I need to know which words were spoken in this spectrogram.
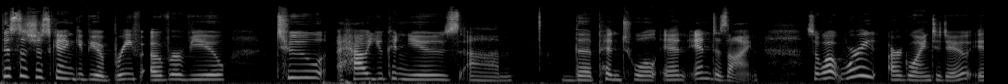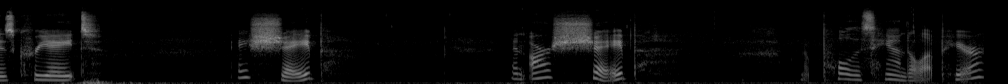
This is just going to give you a brief overview to how you can use um, the pen tool in InDesign. So what we are going to do is create a shape. And our shape pull this handle up here.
